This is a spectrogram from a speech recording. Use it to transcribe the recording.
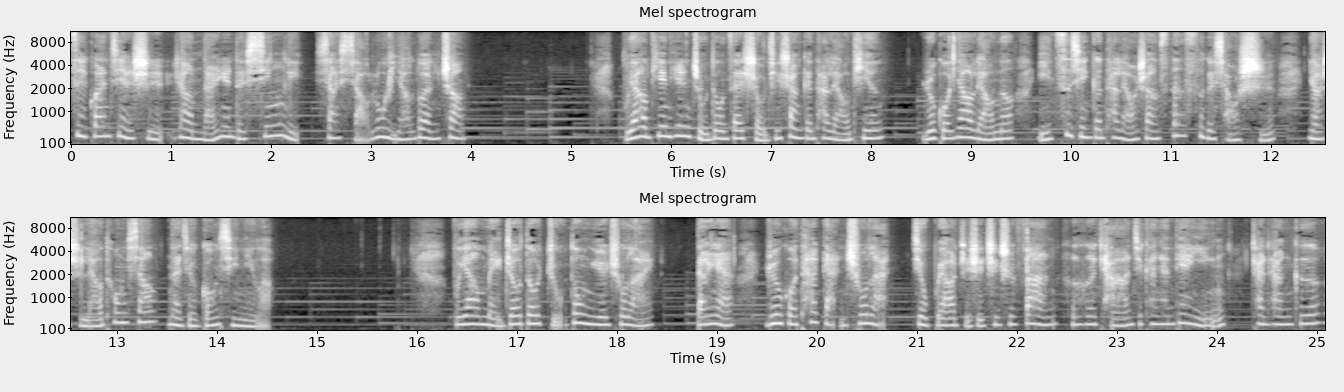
最关键是让男人的心里像小鹿一样乱撞。不要天天主动在手机上跟他聊天。如果要聊呢，一次性跟他聊上三四个小时，要是聊通宵，那就恭喜你了。不要每周都主动约出来，当然，如果他敢出来，就不要只是吃吃饭、喝喝茶、去看看电影、唱唱歌，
